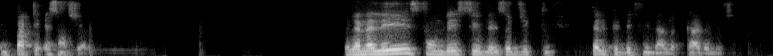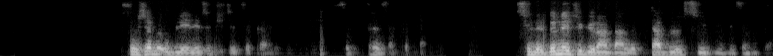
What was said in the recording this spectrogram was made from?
une partie essentielle. L'analyse fondée sur les objectifs tels que définis dans le cadre logique. Il ne faut jamais oublier les objectifs cadre. C'est très important. Sur les données figurant dans le tableau suivi des indicateurs.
